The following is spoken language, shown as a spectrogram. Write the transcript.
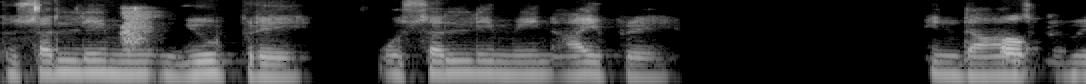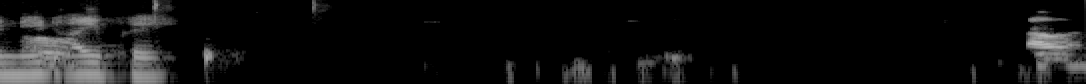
Tusalli mean you pray. Usalli mean I pray. In the answer okay. we need oh. I pray. I.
